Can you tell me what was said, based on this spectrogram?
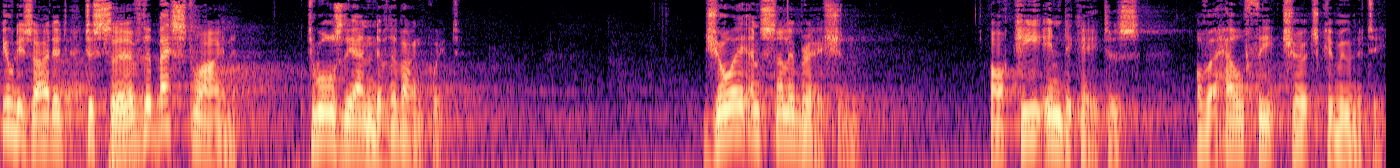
You've decided to serve the best wine towards the end of the banquet. Joy and celebration are key indicators of a healthy church community.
